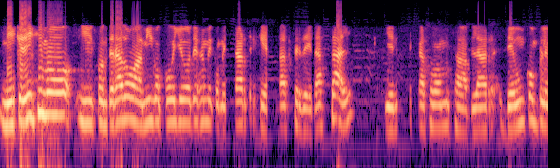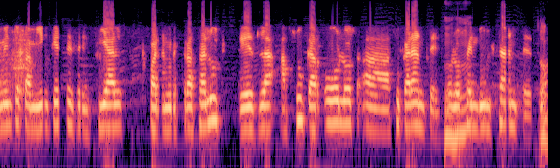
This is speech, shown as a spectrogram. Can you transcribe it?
Mi queridísimo y ponderado amigo Pollo, déjame comentarte que hablaste de la sal y en este caso vamos a hablar de un complemento también que es esencial para nuestra salud, que es la azúcar o los azucarantes o los endulzantes. ¿no?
